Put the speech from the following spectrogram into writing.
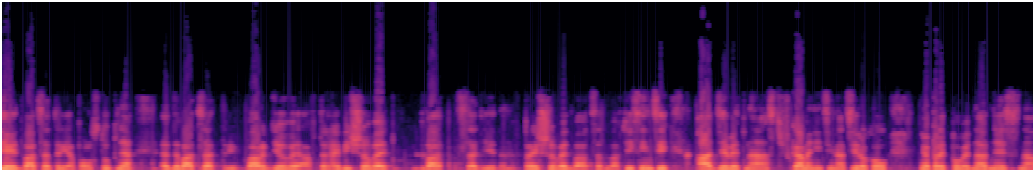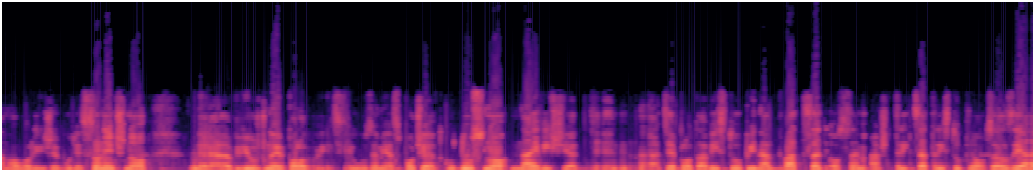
kde je 23,5 stupňa, 23 v Bardiove a v Trebišove, 21 v Prešove, 22 v Tisinci a 19 v Kamenici nad Cirokov. Predpoved na dnes nám hovorí, že bude slnečno, v južnej polovici územia z počiatku dusno. Najvyššia denná teplota vystúpi na 28 až 33 stupňov Celzia.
